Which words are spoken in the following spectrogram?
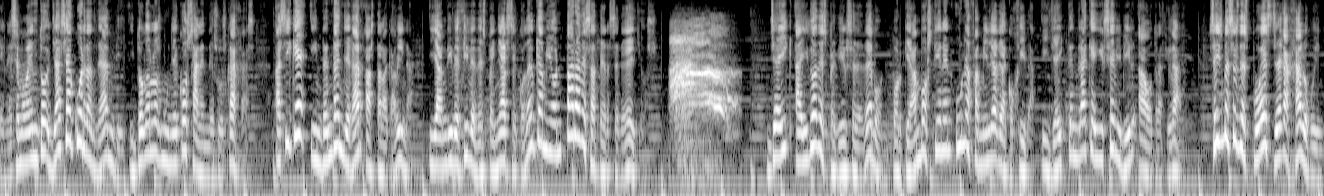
En ese momento ya se acuerdan de Andy y todos los muñecos salen de sus cajas, así que intentan llegar hasta la cabina, y Andy decide despeñarse con el camión para deshacerse de ellos. Jake ha ido a despedirse de Devon, porque ambos tienen una familia de acogida, y Jake tendrá que irse a vivir a otra ciudad. Seis meses después llega Halloween,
